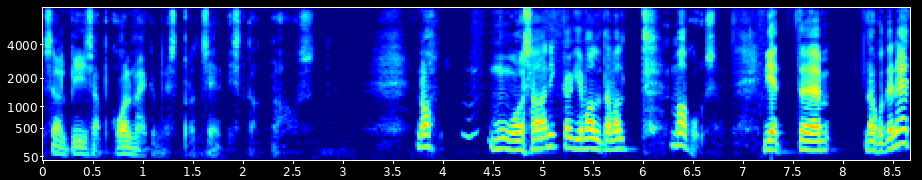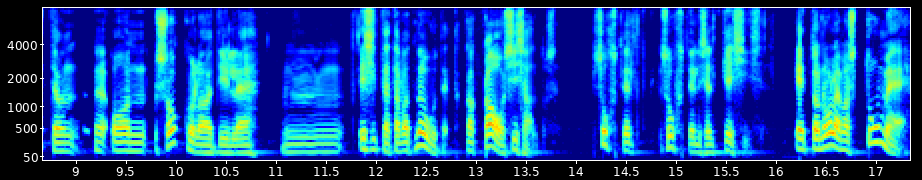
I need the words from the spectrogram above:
seal piisab kolmekümnest protsendist kakaost. noh, muu osa on ikkagi valdavalt magus. nii et nagu te näete, on, on šokolaadile mm, esitatavad nõuded, kakaosisaldused, suhtelt, suhteliselt kesised. et on olemas tume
